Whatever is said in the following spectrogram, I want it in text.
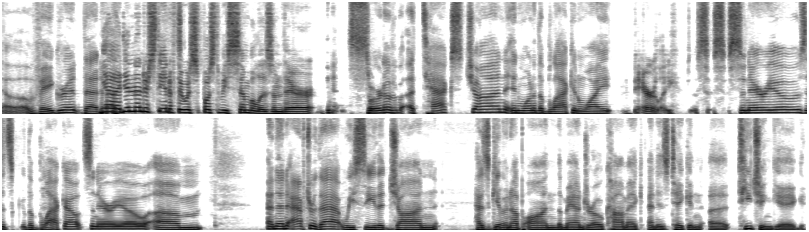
a vagrant that Yeah, I didn't understand if there was supposed to be symbolism there. sort of attacks John in one of the black and white Barely. scenarios. It's the blackout scenario. Um, and then after that, we see that John has given up on the Mandro comic and has taken a teaching gig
